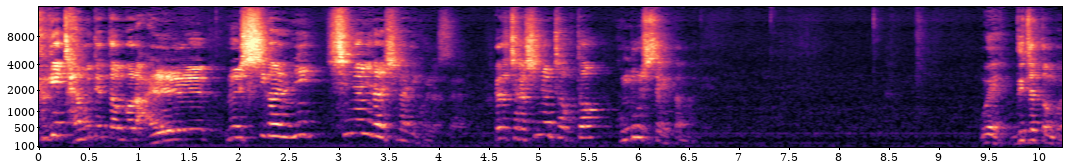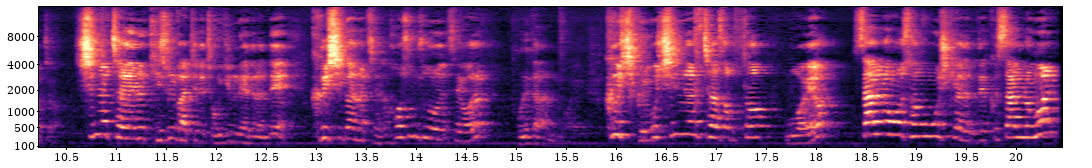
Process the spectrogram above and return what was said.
그게 잘못됐다는 걸 아는 시간이 10년이라는 시간이 걸렸어요. 그래서 제가 10년 차부터 공부를 시작했단 말이에요. 왜? 늦었던 거죠. 10년 차에는 기술 발전에 정진을 해야 되는데 그 시간을 제가 허송스러운 세월을 보내다라는 거예요. 그 시- 그리고 10년 차서부터 뭐예요? 살롱을 성공을 시켜야 되는데 그 살롱을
